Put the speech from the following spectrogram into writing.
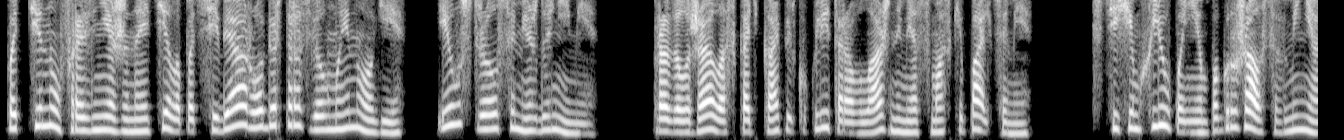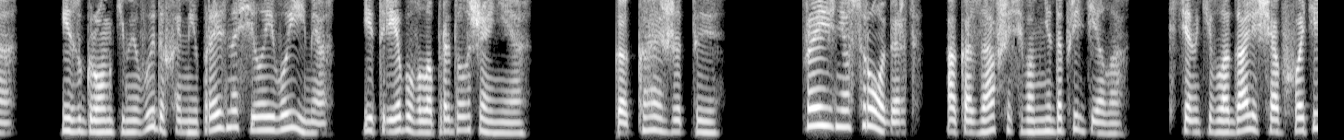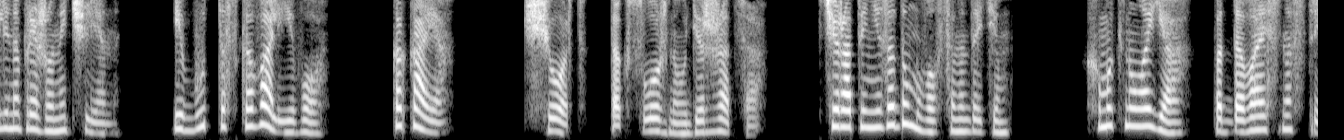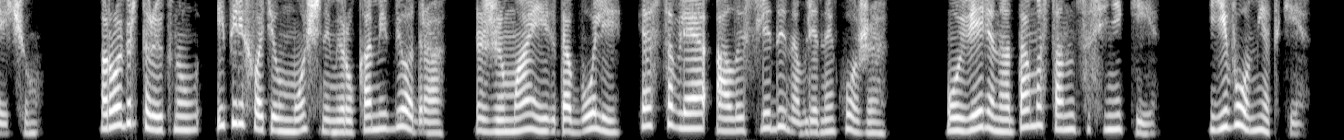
Подтянув разнеженное тело под себя, Роберт развел мои ноги и устроился между ними, продолжая ласкать капельку клитора влажными от смазки пальцами. С тихим хлюпанием погружался в меня и с громкими выдохами произносила его имя и требовала продолжения. «Какая же ты...» — произнес Роберт, оказавшись во мне до предела. Стенки влагалища обхватили напряженный член и будто сковали его. «Какая?» «Черт, так сложно удержаться!» «Вчера ты не задумывался над этим?» Хмыкнула я, поддаваясь навстречу. Роберт рыкнул и перехватил мощными руками бедра, сжимая их до боли и оставляя алые следы на бледной коже. Уверена, там останутся синяки. Его метки.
